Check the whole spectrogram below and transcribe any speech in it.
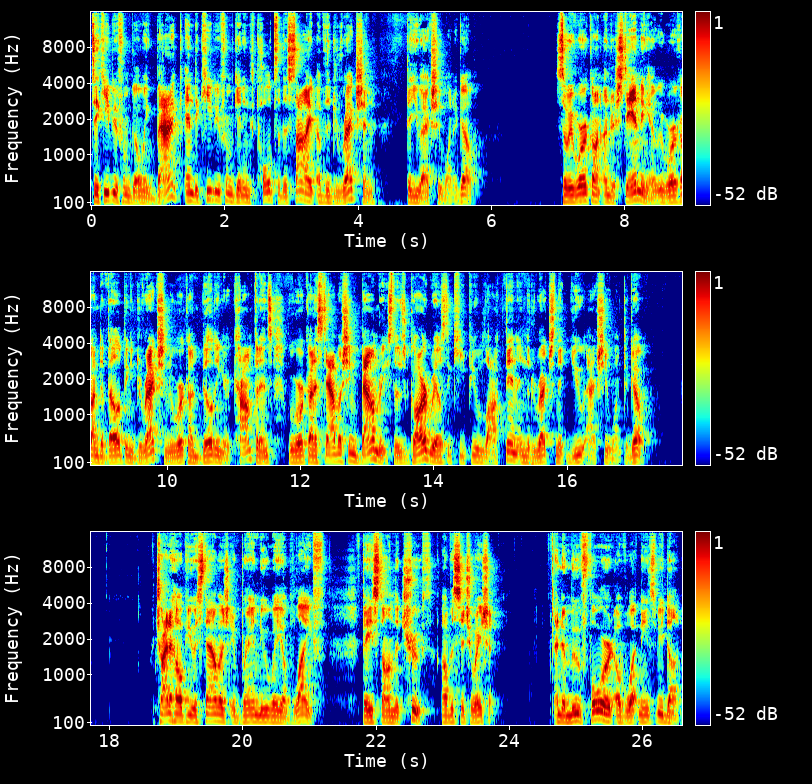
to keep you from going back and to keep you from getting pulled to the side of the direction that you actually want to go. So we work on understanding it, we work on developing a direction, we work on building your confidence, we work on establishing boundaries, those guardrails to keep you locked in in the direction that you actually want to go. We try to help you establish a brand new way of life based on the truth of the situation and to move forward of what needs to be done,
